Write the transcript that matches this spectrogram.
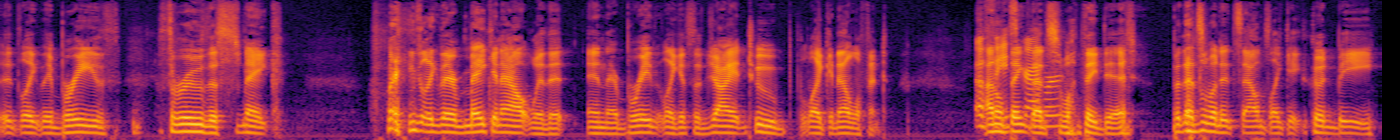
it's like they breathe through the snake. like like they're making out with it and they're breathing like it's a giant tube like an elephant. I I don't think that's what they did, but that's what it sounds like it could be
